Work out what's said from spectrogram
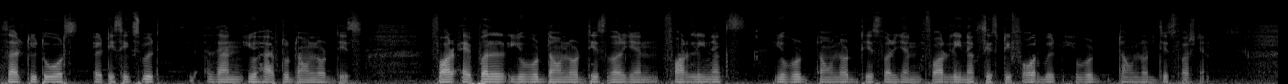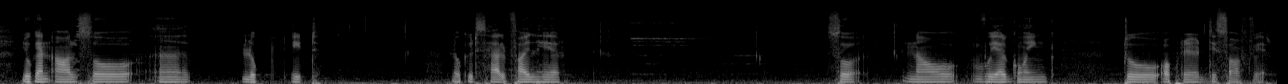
32 or 86-bit then you have to download this. For Apple you would download this version. For Linux you would download this version. For Linux 64-bit you would download this version. You can also uh, look it look its help file here. So now we are going to operate the software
